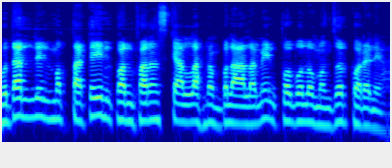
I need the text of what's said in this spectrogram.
হুদাল্লিল মোত্তাকিন কনফারেন্সকে আল্লাহ রব্বুল্লাহ আলমিন কবুল ও মঞ্জুর করে নিন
